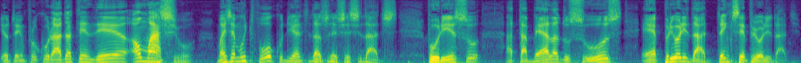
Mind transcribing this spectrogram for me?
eu tenho procurado atender ao máximo, mas é muito pouco diante das necessidades. Por isso, a tabela do SUS é prioridade, tem que ser prioridade.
